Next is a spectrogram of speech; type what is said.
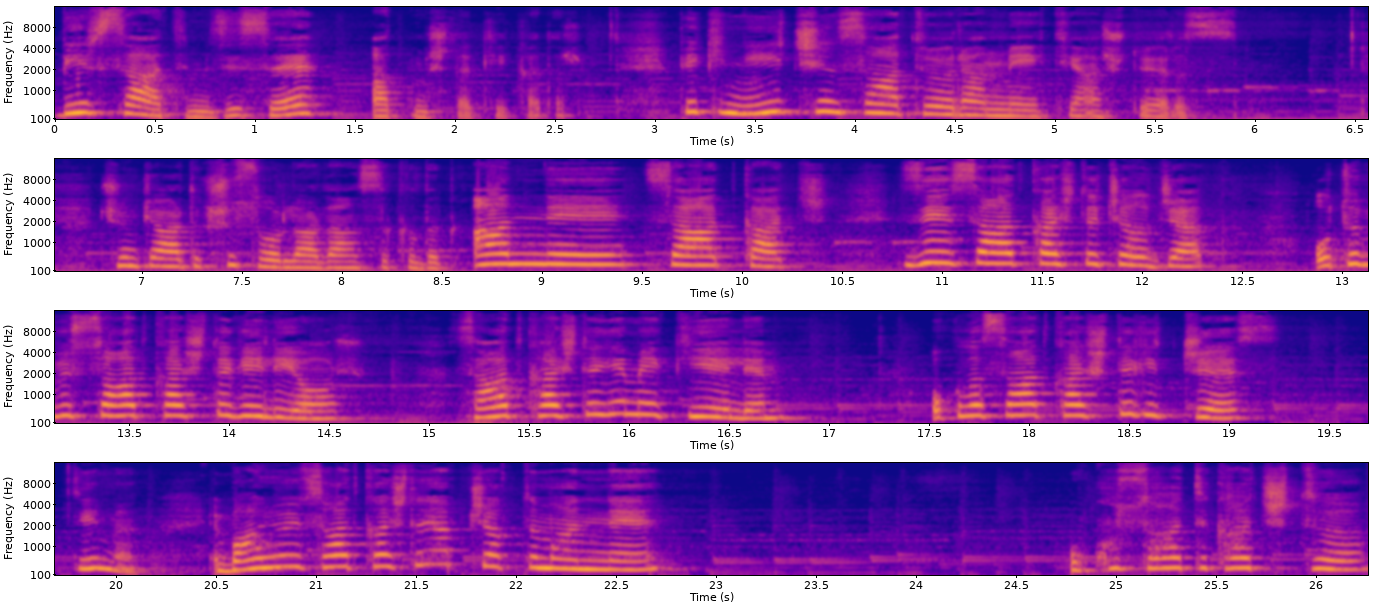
Bir saatimiz ise 60 dakikadır. Peki niçin saati öğrenmeye ihtiyaç duyarız? Çünkü artık şu sorulardan sıkıldık. Anne, saat kaç? Zil saat kaçta çalacak? Otobüs saat kaçta geliyor? Saat kaçta yemek yiyelim? Okula saat kaçta gideceğiz? Değil mi? E, banyoyu saat kaçta yapacaktım anne? Okul saati kaçtı?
